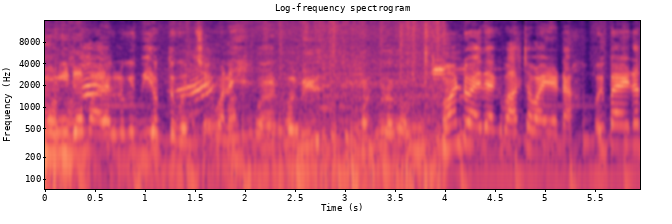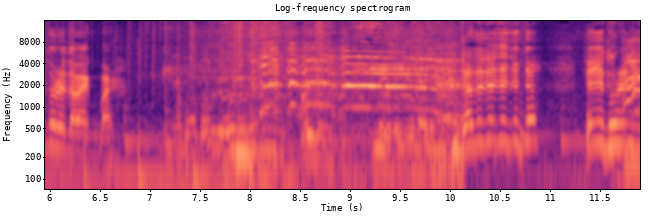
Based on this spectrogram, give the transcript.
মুরগিটা পায়রাগুলোকে বিরক্ত করছে ওখানে বাচ্চা পায়রাটা। ওই পায়রাটা ধরে দাও একবার। ধরে নি।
